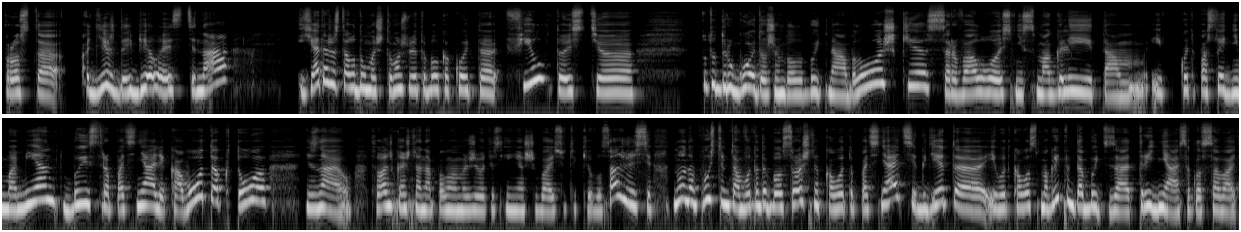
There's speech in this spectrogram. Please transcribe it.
просто одежда и белая стена, я даже стала думать, что, может быть, это был какой-то фил, то есть э, кто-то другой должен был быть на обложке, сорвалось, не смогли там, и в какой-то последний момент быстро подсняли кого-то, кто, не знаю, Соланж, конечно, она, по-моему, живет, если я не ошибаюсь, все-таки в Лос-Анджелесе, но, допустим, там вот надо было срочно кого-то подснять где-то, и вот кого смогли там добыть за три дня согласовать,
